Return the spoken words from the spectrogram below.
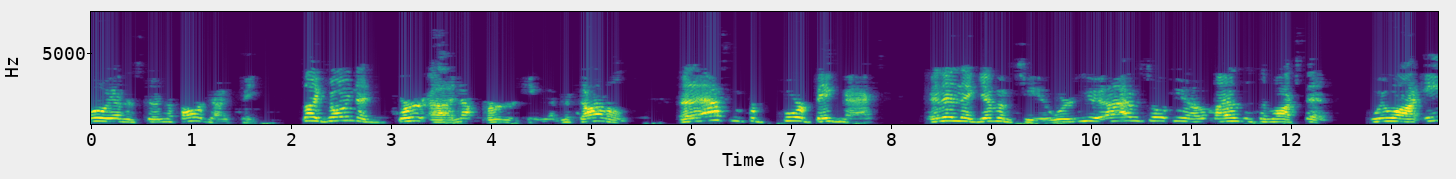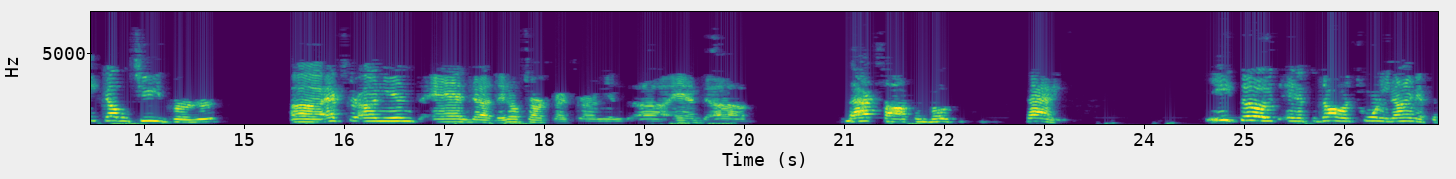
Chloe understood and apologized to me. It's like going to, Bur- uh, not Burger King, McDonald's, and asking for four Big Macs, and then they give them to you. Where you, I was told, you know, my husband said, watch this. We want eight double cheeseburgers, uh, extra onions, and uh, they don't charge for extra onions, uh, and uh, mac sauce in both patties. Eat those, and it's a dollar twenty nine at the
